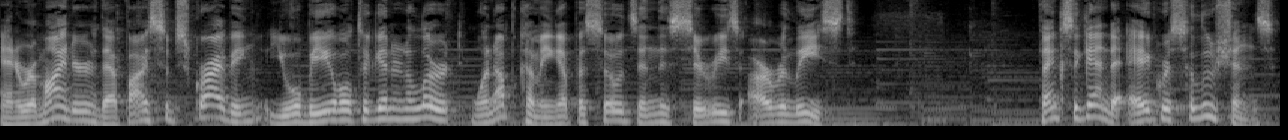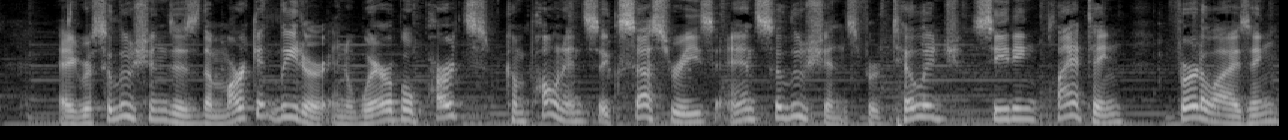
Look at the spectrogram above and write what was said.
And a reminder that by subscribing, you will be able to get an alert when upcoming episodes in this series are released. Thanks again to Agri Solutions. Agri Solutions is the market leader in wearable parts, components, accessories, and solutions for tillage, seeding, planting, fertilizing,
